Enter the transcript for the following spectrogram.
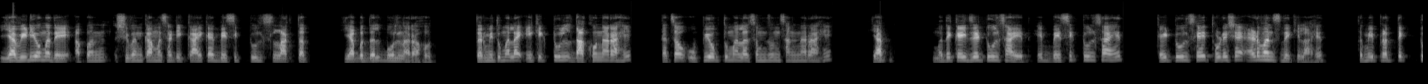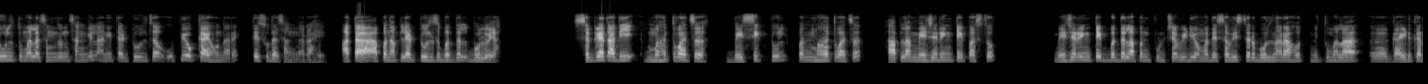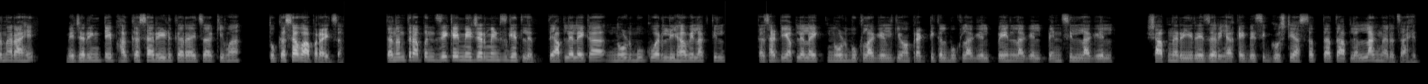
या व्हिडिओमध्ये आपण शिवणकामासाठी काय-काय बेसिक टूल्स लागतात, याबद्दल बोलणार आहोत. तर मी तुम्हाला एक-एक टूल दाखवणार आहे. त्याचा उपयोग तुम्हाला समजून सांगणार आहे. यात मध्ये काही जे टूल्स आहेत, हे बेसिक टूल्स आहेत. काही टूल्स हे थोडेसे ॲडव्हान्स देखील आहेत. तर मी प्रत्येक टूल तुम्हाला समजून सांगेल आणि त्या टूलचा उपयोग काय होणार आहे, ते सुद्धा सांगणार आहे. आता आपण आपल्या टूल्सबद्दल बोलूया. सगळ्यात आधी महत्त्वाचं बेसिक टूल पण महत्त्वाचं हा आपला मेजरिंग टेप असतो. मेजरिंग टेपबद्दल आपण पुढच्या व्हिडिओमध्ये सविस्तर बोलणार आहोत. मी तुम्हाला गाईड करणार आहे. मेजरिंग टेप हा कसा रीड करायचा किंवा तो कसा वापरायचा. त्यानंतर आपण जे काही मेजरमेंट्स घेतलेत, ते आपल्याला एका नोटबुकवर लिहावे लागतील. त्यासाठी आपल्याला एक नोटबुक लागेल किंवा प्रॅक्टिकल बुक लागेल, पेन लागेल, पेन्सिल लागेल, शार्पनर, इरेजर ह्या काही बेसिक गोष्टी असतात, त्या तर आपल्याला लागणारच आहेत.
